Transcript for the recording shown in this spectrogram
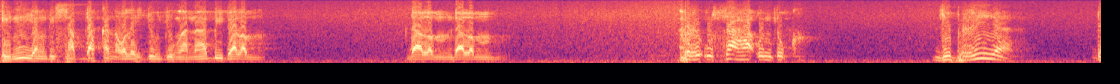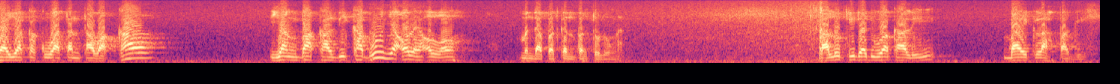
Ini yang disabdakan oleh junjungan Nabi dalam dalam dalam berusaha untuk diberinya daya kekuatan tawakal yang bakal dikabulnya oleh Allah mendapatkan pertolongan. Kalau tidak dua kali, baiklah pagi.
